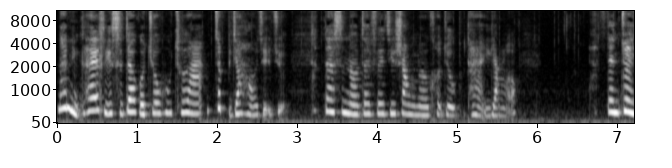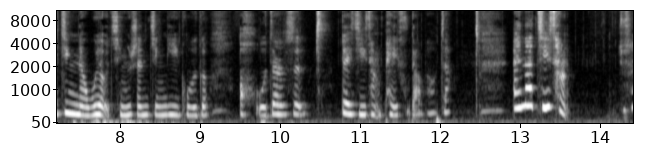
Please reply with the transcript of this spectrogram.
那你可以及时叫个救护车啊，这比较好解决。但是呢，在飞机上呢可就不太一样了。但最近呢，我有亲身经历过一个，哦，我真的是 对机场佩服到爆炸。哎，那机场。就是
